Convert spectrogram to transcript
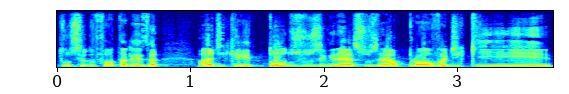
torcida do Fortaleza adquirir todos os ingressos, é a prova de que.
